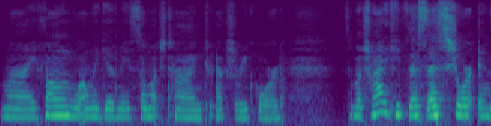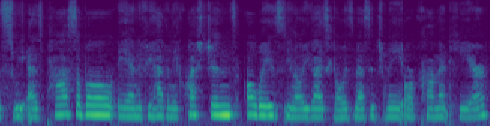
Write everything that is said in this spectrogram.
my phone will only give me so much time to actually record. So I'm going to try to keep this as short and sweet as possible. And if you have any questions, always, you know, you guys can always message me or comment here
